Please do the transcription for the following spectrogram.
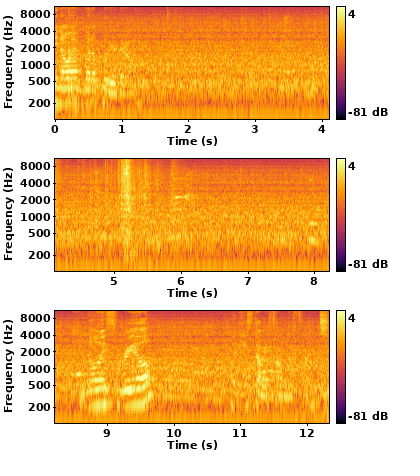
You know, I'm gonna put her down. It's real when you start from the front.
